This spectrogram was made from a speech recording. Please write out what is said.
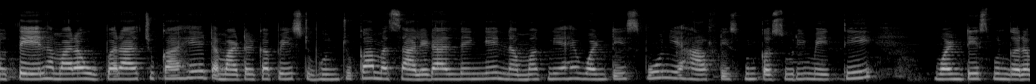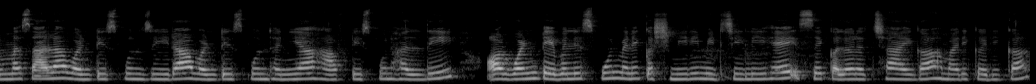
तो तेल हमारा ऊपर आ चुका है, टमाटर का पेस्ट भून चुका, मसाले डाल देंगे, नमक लिया है वन टीस्पून, या हाफ़ टी स्पून कसूरी मेथी, वन टीस्पून गरम मसाला, वन टीस्पून ज़ीरा, वन टीस्पून धनिया, हाफ़ टी स्पून हल्दी और वन टेबल स्पून मैंने कश्मीरी मिर्ची ली है, इससे कलर अच्छा आएगा हमारी करी का।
